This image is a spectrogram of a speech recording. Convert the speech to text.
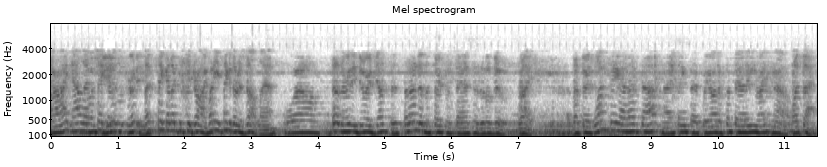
All right, now let's Oh, take a look. pretty. Let's take a look at your drawing. What do you think of the result, Lan? Well, it doesn't really do her justice, but under the circumstances, it'll do. Right. But there's one thing I left out, and I think that we ought to put that in right now. What's that?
